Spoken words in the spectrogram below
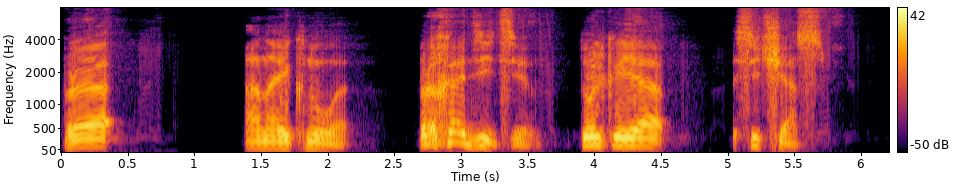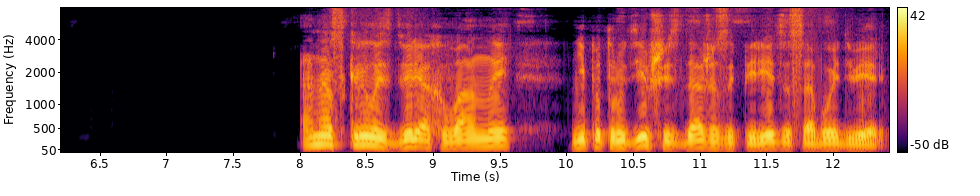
«Про...» — она икнула. «Проходите, только я сейчас». Она скрылась в дверях ванной, не потрудившись даже запереть за собой дверь.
